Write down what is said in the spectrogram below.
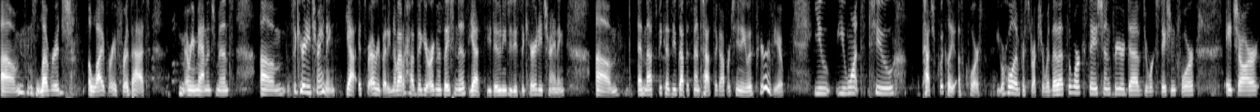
Um, leverage a library for that. Memory management, um, security training. Yeah, it's for everybody. No matter how big your organization is, yes, you do need to do security training. Um, and that's because you've got this fantastic opportunity with peer review. You, you want to patch quickly, of course, your whole infrastructure, whether that's the workstation for your devs, your workstation for HR,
